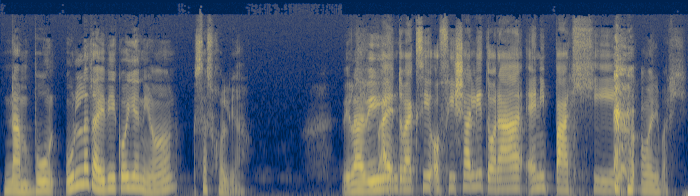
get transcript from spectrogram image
να μπουν όλα τα είδη οικογενειών στα σχολεία. Δηλαδή, Ε, Εν τω μεταξύ, officially τώρα δεν υπάρχει δεν υπάρχει.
